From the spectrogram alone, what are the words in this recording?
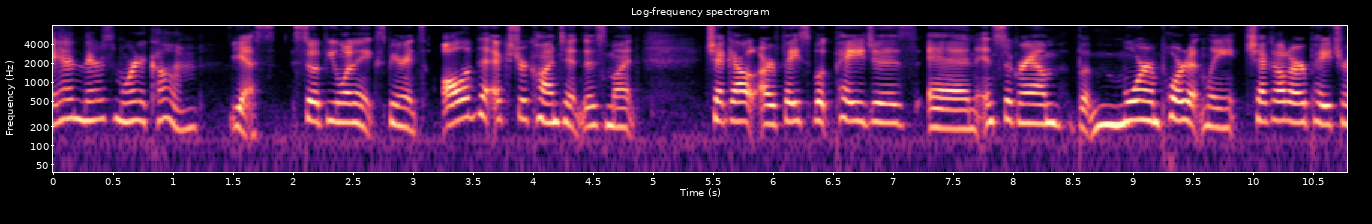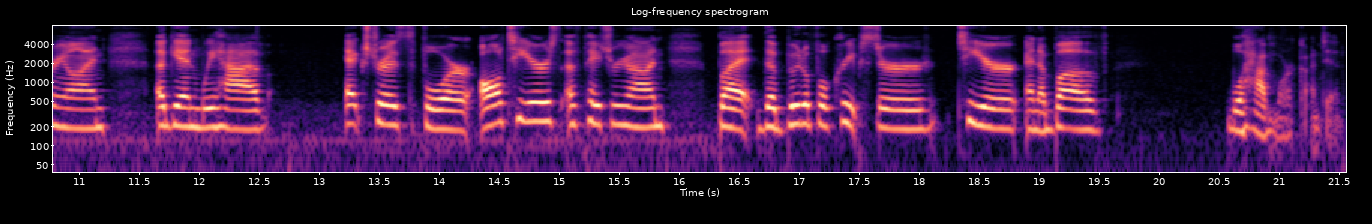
and there's more to come. Yes. So if you want to experience all of the extra content this month check out our Facebook pages and Instagram, but more importantly, check out our Patreon. Again, we have extras for all tiers of Patreon, but the Beautiful Creepster tier and above will have more content.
